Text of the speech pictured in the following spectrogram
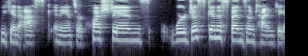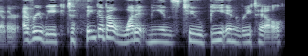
We can ask and answer questions. We're just going to spend some time together every week to think about what it means to be in retail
